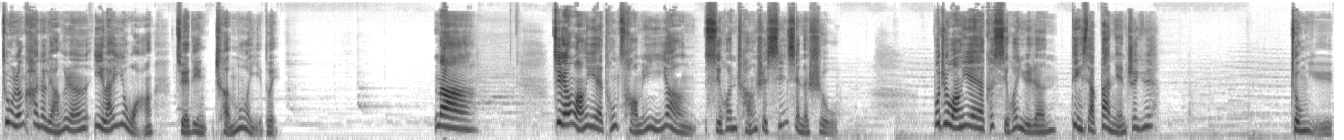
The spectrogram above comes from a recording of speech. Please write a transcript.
众人看着两个人一来一往。决定沉默以对。那既然王爷同草民一样喜欢尝试新鲜的事物，不知王爷可喜欢与人定下半年之约？终于，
